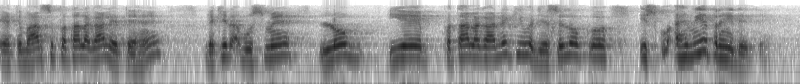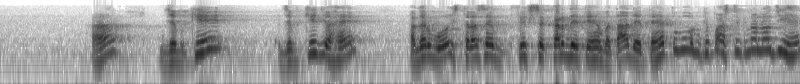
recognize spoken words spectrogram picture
اعتبار سے پتہ لگا لیتے ہیں لیکن اب اس میں لوگ یہ پتہ لگانے کی وجہ سے لوگ اس کو اہمیت نہیں دیتے۔ ہاں جبکہ جبکہ جو ہے اگر وہ اس طرح سے فکس کر دیتے ہیں بتا دیتے ہیں تو وہ ان کے پاس ٹیکنالوجی ہے۔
